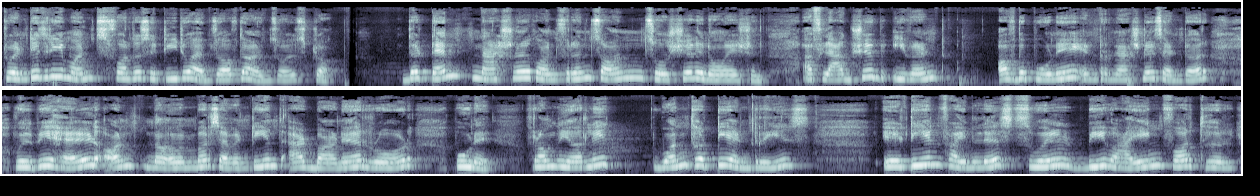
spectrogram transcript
23 months for the city to absorb the unsold stock. The 10th National Conference on Social Innovation, a flagship event of the Pune International Center, will be held on November 17th at Baner Road, Pune. From nearly 130 entries, 18 finalists will be vying for th-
